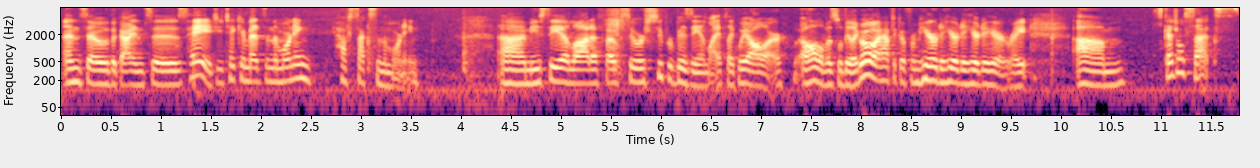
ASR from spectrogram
And so the guidance is hey, do you take your meds in the morning? Have sex in the morning. Um, you see a lot of folks who are super busy in life, like we all are. All of us will be like, oh, I have to go from here to here to here to here, right? Um, schedule sex.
